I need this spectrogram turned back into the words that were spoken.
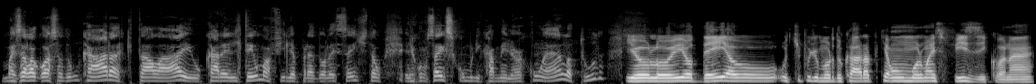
mas ela gosta de um cara que tá lá, e o cara ele tem uma filha pré-adolescente, então ele consegue se comunicar melhor com ela, tudo. E o Louis odeia o, o tipo de humor do cara porque é um humor mais físico, né?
